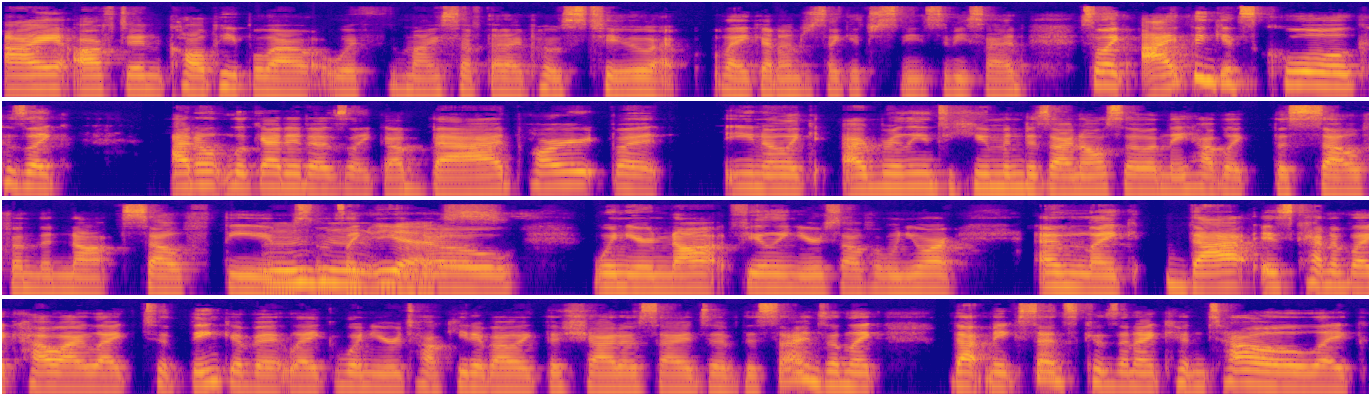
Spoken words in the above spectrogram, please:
i often call people out with my stuff that i post too like and i'm just like it just needs to be said. So like i think it's cool because like i don't look at it as like a bad part but you know like i'm really into human design also and they have like the self and the not self themes mm-hmm, so it's like you know when you're not feeling yourself and when you are and like that is kind of like how i like to think of it like when you're talking about like the shadow sides of the signs i'm like that makes sense because then i can tell like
